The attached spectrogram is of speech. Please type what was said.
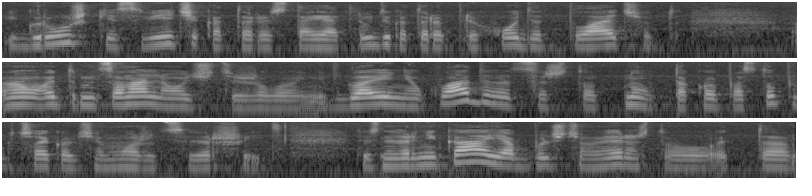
игрушки, свечи, которые стоят, люди, которые приходят, плачут, ну, это эмоционально очень тяжело. В голове не укладывается, что ну, такой поступок человек вообще может совершить. То есть наверняка я больше чем уверен, что это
